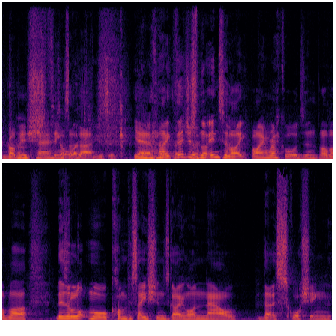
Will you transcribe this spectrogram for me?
rubbish Okay. things Don't like, like that. music. Yeah, like they're just not into like buying records and blah blah blah. There's a lot more conversations going on now that are squashing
